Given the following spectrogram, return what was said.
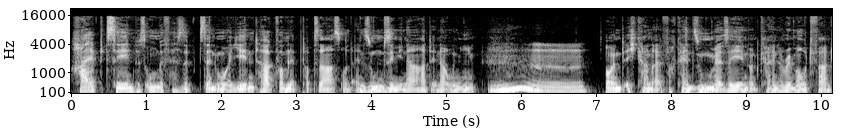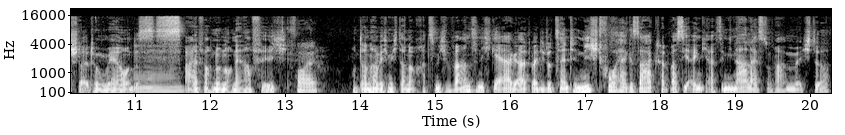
halb zehn bis ungefähr 17 Uhr jeden Tag vom Laptop saß und ein Zoom-Seminar hatte in der Uni. Und ich kann einfach kein Zoom mehr sehen und keine Remote-Veranstaltung mehr und das ist einfach nur noch nervig. Voll. Und dann habe ich mich dann auch, hat es mich wahnsinnig geärgert, weil die Dozentin nicht vorher gesagt hat, was sie eigentlich als Seminarleistung haben möchte,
